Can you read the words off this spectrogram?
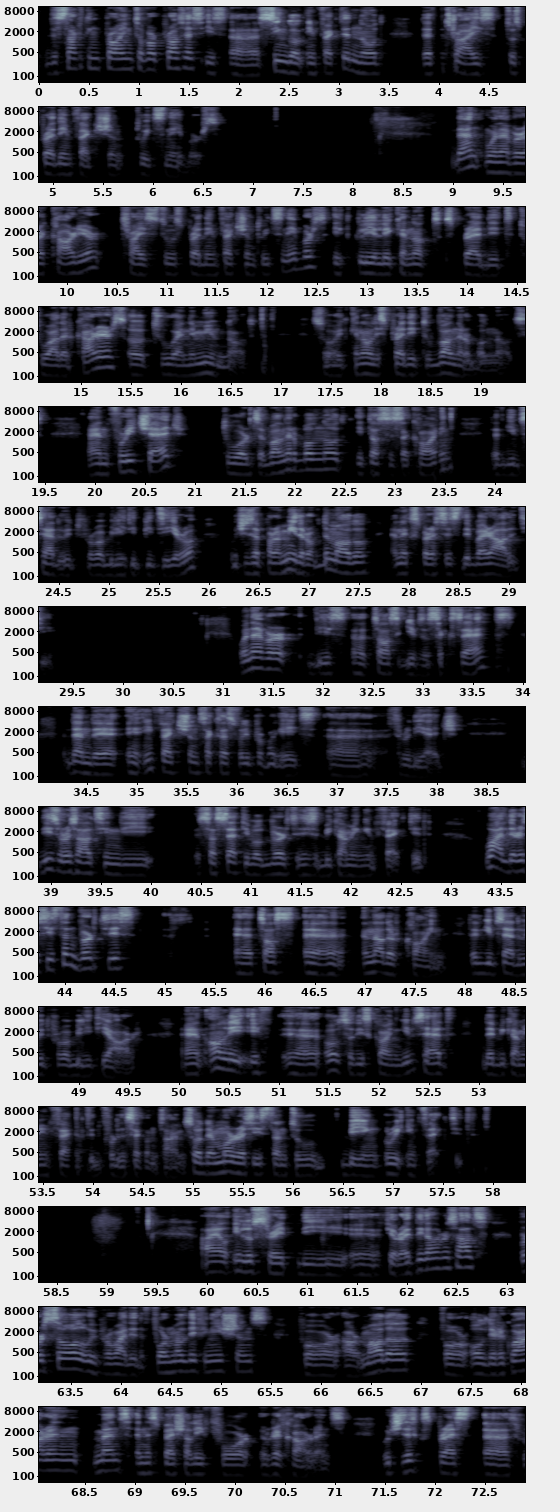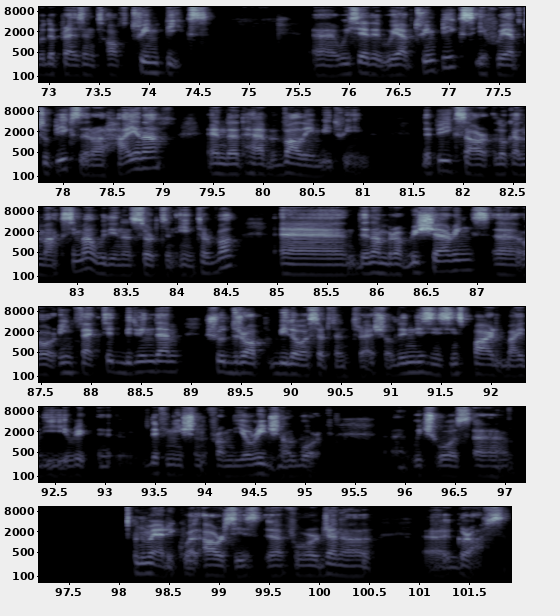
The starting point of our process is a single infected node that tries to spread the infection to its neighbors. Then, whenever a carrier tries to spread the infection to its neighbors, it clearly cannot spread it to other carriers or to an immune node. So it can only spread it to vulnerable nodes. And for each edge towards a vulnerable node, it tosses a coin that gives head with probability p0, which is a parameter of the model and expresses the virality Whenever this uh, toss gives a success, then the uh, infection successfully propagates uh, through the edge. This results in the susceptible vertices becoming infected, while the resistant vertices uh, toss uh, another coin that gives head with probability R. And only if uh, also this coin gives head, they become infected for the second time. So they're more resistant to being reinfected. I'll illustrate the uh, theoretical results. First of all, we provided formal definitions for our model, for all the requirements, and especially for recurrence, which is expressed uh, through the presence of twin peaks. Uh, we say that we have twin peaks if we have two peaks that are high enough and that have a valley in between. The peaks are local maxima within a certain interval, and the number of resharings uh, or infected between them should drop below a certain threshold. And this is inspired by the uh, definition from the original work, uh, which was uh, numeric, while ours is uh, for general uh, graphs.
